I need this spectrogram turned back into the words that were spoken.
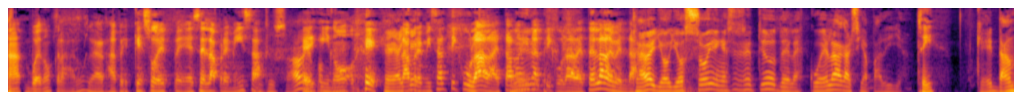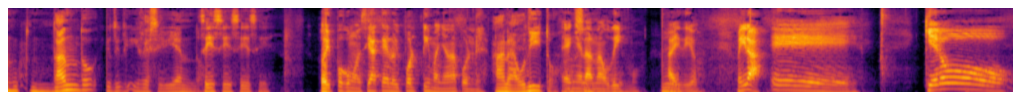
Ah, bueno, claro. ah, Es que eso es, esa es la premisa. Tú sabes, Eh, y no, eh, la que- premisa articulada. Esta no es inarticulada, esta es la de verdad. ¿Sabes? Yo, yo soy en ese sentido de la escuela García Padilla, Sí, que es dan- dando y, y recibiendo. sí, sí, sí, sí. Hoy, por, como decía aquel, hoy por ti, mañana por mí. Anaudito. En el anaudismo. Mm. Ay, Dios. Mira, eh, quiero.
